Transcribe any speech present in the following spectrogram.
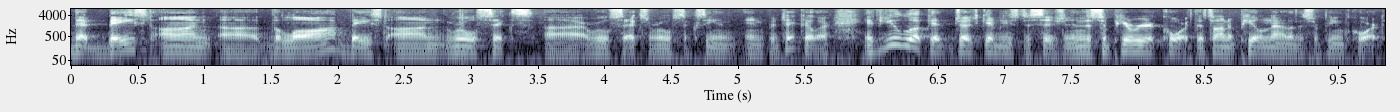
That based on uh, the law, based on Rule Six, uh, Rule Six, and Rule 16 in, in particular, if you look at Judge Gibney's decision in the Superior Court, that's on appeal now to the Supreme Court,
